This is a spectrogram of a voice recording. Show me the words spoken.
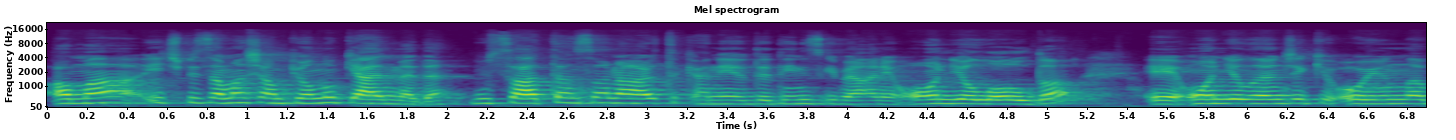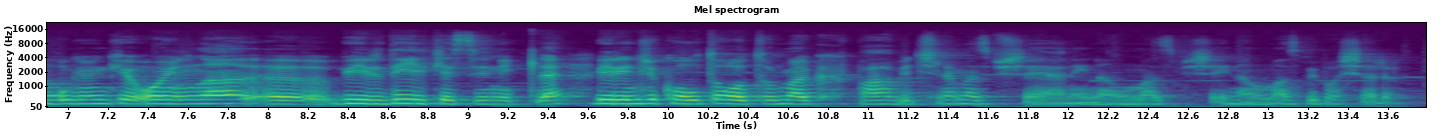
Ama hiçbir zaman şampiyonluk gelmedi. Bu saatten sonra artık hani dediğiniz gibi hani 10 yıl oldu. 10 yıl önceki oyunla bugünkü oyunla bir değil kesinlikle. Birinci koltuğa oturmak paha biçilemez bir şey yani inanılmaz bir şey, inanılmaz bir başarı.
